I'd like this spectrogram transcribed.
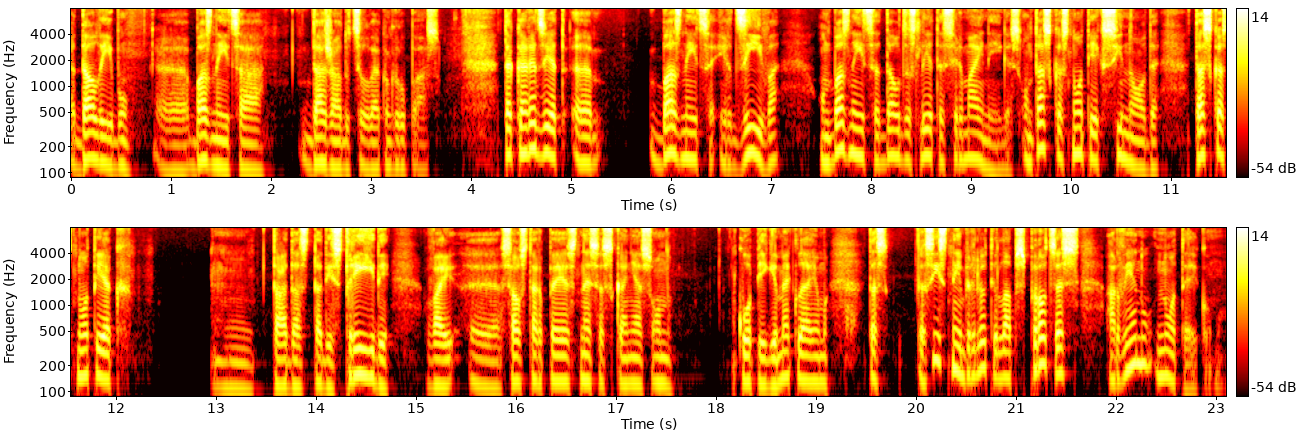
dalību uh, baznīcā dažādu cilvēku grupās. Tā kā redziet, uh, baznīca ir dzīva, un baznīca daudzas lietas ir mainīgas, un tas, kas notiek sinode, tas, kas notiek mm, tādas, tādi strīdi vai e, savstarpējas nesaskaņas un kopīgi meklējumi, tas Tas īstenībā ir ļoti labs process ar vienu noteikumu,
